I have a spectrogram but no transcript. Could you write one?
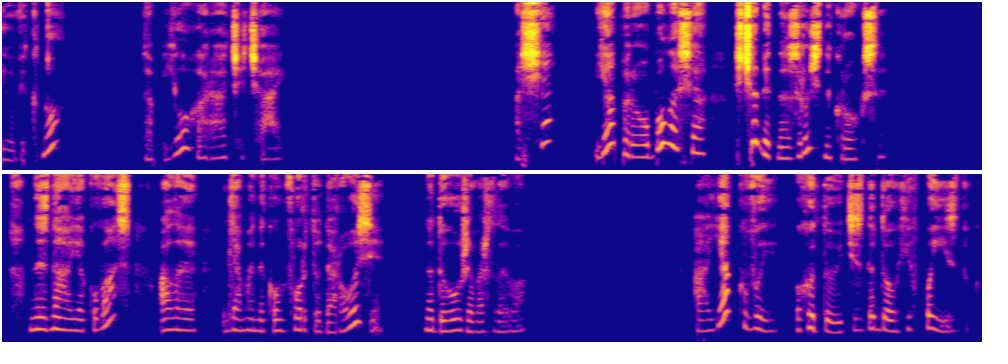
У вікно та п'ю гарячий чай. А ще я переобулася чобіт на зручні крокси. Не знаю, як у вас, але для мене комфорт у дорозі не дуже важливо. А як ви готуєтесь до довгих поїздок?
